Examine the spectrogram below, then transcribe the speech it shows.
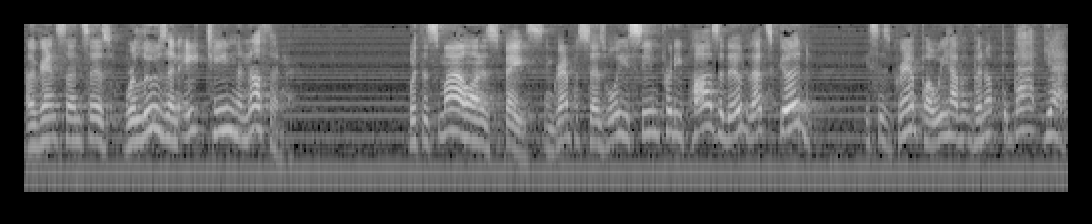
And the grandson says, We're losing 18 to nothing with a smile on his face. And grandpa says, Well, you seem pretty positive. That's good. He says, Grandpa, we haven't been up to bat yet.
